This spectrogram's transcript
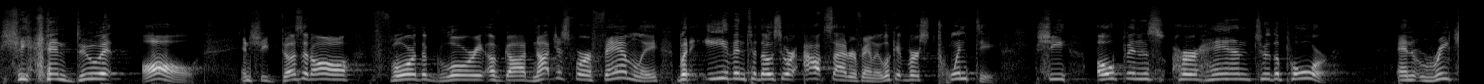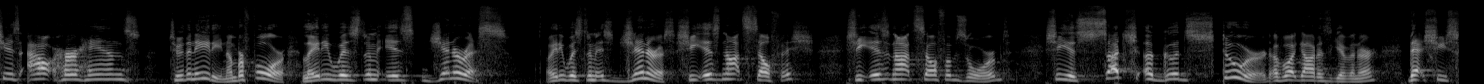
She can do it all. And she does it all for the glory of God, not just for her family, but even to those who are outside her family. Look at verse 20. She opens her hand to the poor and reaches out her hands to the needy. Number four, Lady Wisdom is generous. Lady Wisdom is generous. She is not selfish. She is not self absorbed. She is such a good steward of what God has given her that she's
